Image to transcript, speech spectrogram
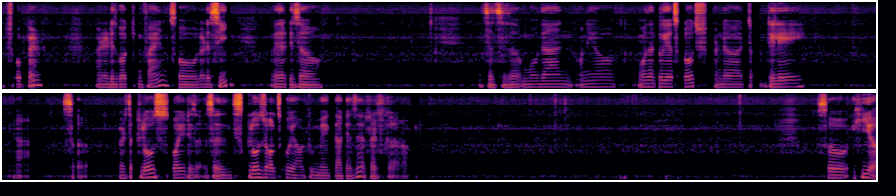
It's open and it is working fine. So let us see where is a it's, it's, it's a more than one year more than two years close and uh, it's delay. Yeah. So it's a close why it is a, so this closed also we have to make that as a red color so here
